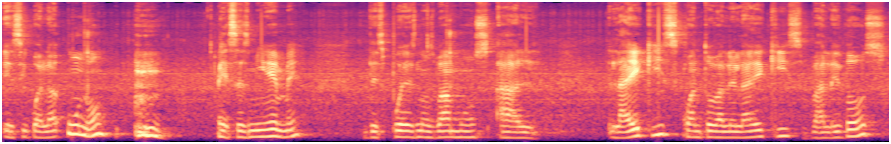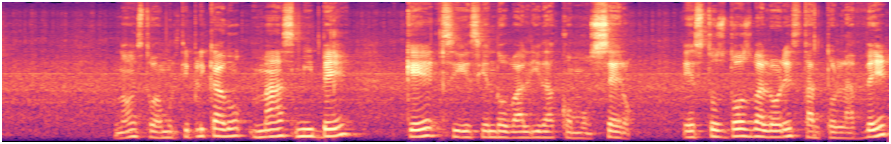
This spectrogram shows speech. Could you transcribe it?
es igual a 1, ese es mi m, después nos vamos al la x, ¿cuánto vale la x? Vale 2, ¿no? Esto va multiplicado, más mi b, que sigue siendo válida como 0 estos dos valores, tanto la B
